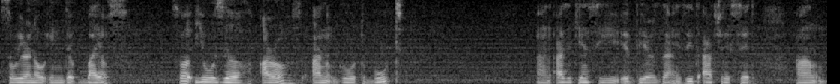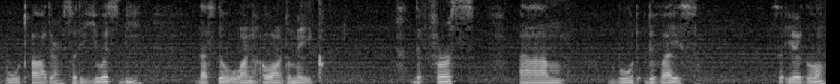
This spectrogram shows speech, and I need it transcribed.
So we are now in the BIOS. So use the arrows and go to boot. And as you can see there guys it actually said um, boot order. So the USB that's the one I want to make the first um, boot device. So here you go.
